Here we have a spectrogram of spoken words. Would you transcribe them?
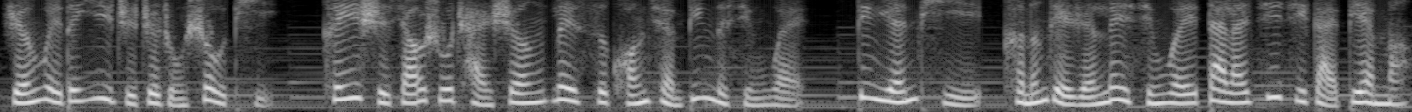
人为的抑制这种受体，可以使小鼠产生类似狂犬病的行为。病原体可能给人类行为带来积极改变吗？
